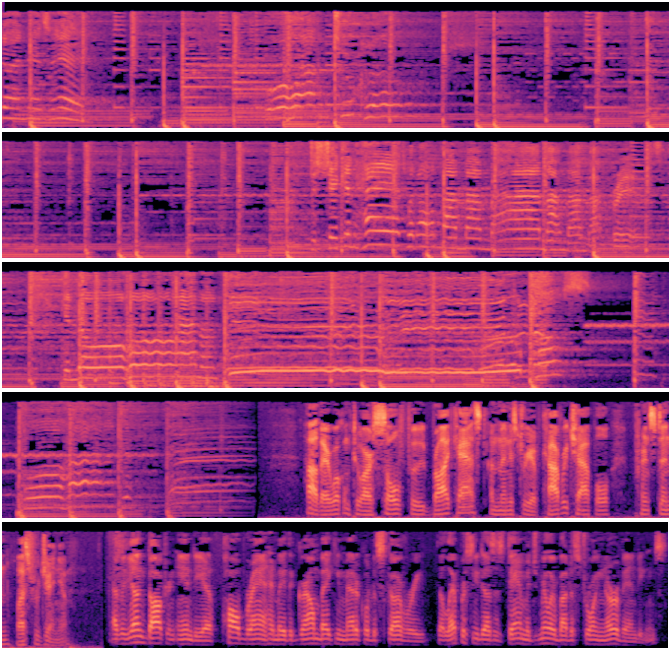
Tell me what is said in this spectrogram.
is in. Oh, I'm too close. Just shaking hands with all my, my, my, my, my, my friends. You know Hi there, welcome to our Soul Food broadcast, a ministry of Calvary Chapel, Princeton, West Virginia. As a young doctor in India, Paul Brand had made the groundbreaking medical discovery that leprosy does its damage merely by destroying nerve endings.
